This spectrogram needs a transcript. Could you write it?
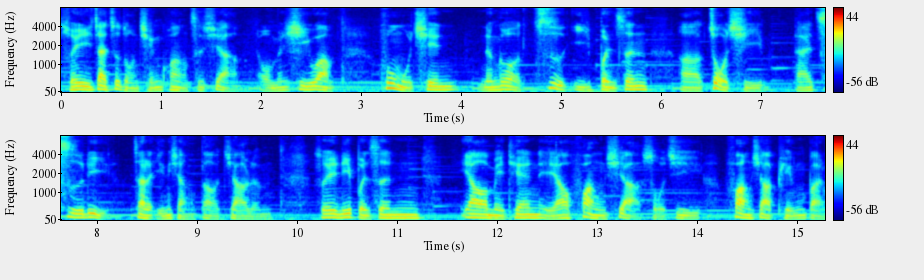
所以在这种情况之下，我们希望父母亲能够自以本身啊、呃、做起来自律，再来影响到家人。所以你本身要每天也要放下手机，放下平板，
